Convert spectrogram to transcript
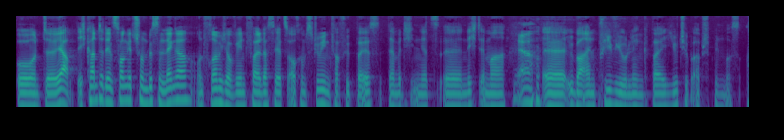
Und äh, ja, ich kannte den Song jetzt schon ein bisschen länger und freue mich auf jeden Fall, dass er jetzt auch im Streaming verfügbar ist, damit ich ihn jetzt äh, nicht immer Ja. äh, über einen Preview-Link bei YouTube abspielen muss.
